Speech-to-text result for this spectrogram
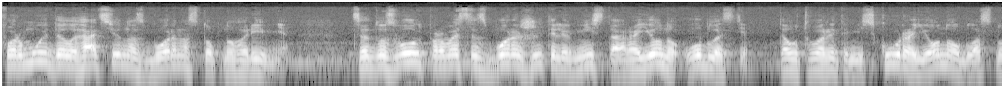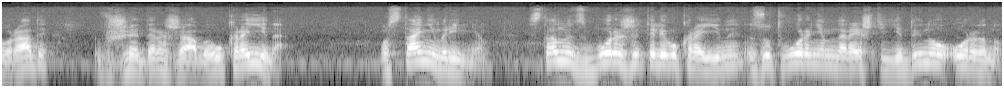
формує делегацію на збори наступного рівня. Це дозволить провести збори жителів міста, району, області та утворити міську районну обласну ради вже держави Україна. Останнім рівнем стануть збори жителів України з утворенням нарешті єдиного органу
